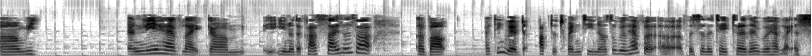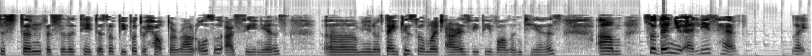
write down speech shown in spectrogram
um, we generally have like, um, you know, the class sizes are about, I think we're up to 20 now. So we'll have a, a, facilitator and then we'll have like assistant facilitators, so people to help around. Also our seniors. Um, you know, thank you so much RSVP volunteers. Um, so then you at least have like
